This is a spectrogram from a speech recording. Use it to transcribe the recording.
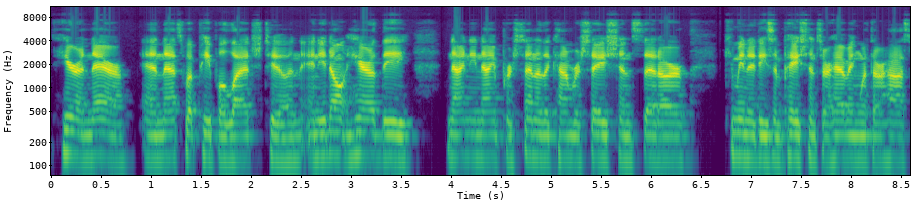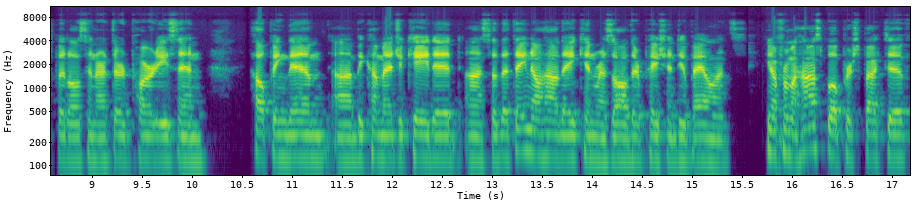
here and there, and that's what people latch to. And, and you don't hear the 99% of the conversations that our communities and patients are having with our hospitals and our third parties and helping them uh, become educated uh, so that they know how they can resolve their patient due balance. You know, from a hospital perspective,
